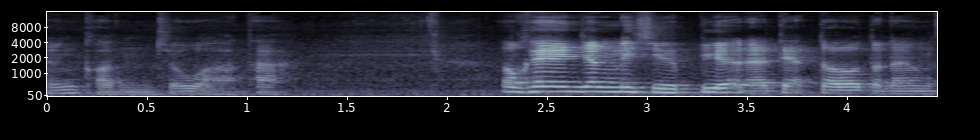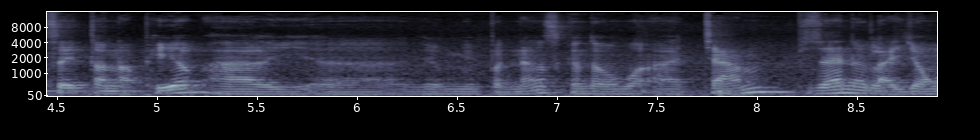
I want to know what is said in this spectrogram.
អញ្ចឹង control hada អូខេអញ្ចឹងនេះជាពាក្យដែលតកតទៅនឹងសីតុណ្ហភាពហើយ យើងមានប៉ុណ្ណឹងសង្កត់ថាបងប្អូនអាចចាំពិសេសនៅឡាយយ៉ុង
